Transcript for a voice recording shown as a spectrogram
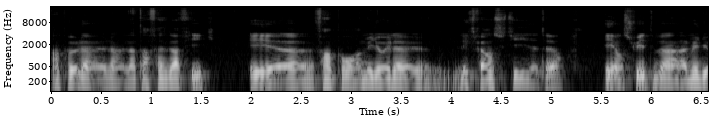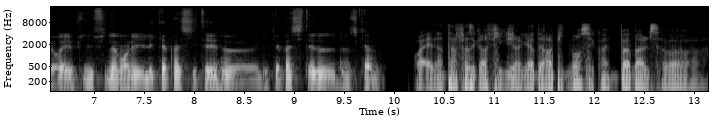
un peu l'interface graphique et euh, enfin pour améliorer l'expérience utilisateur et ensuite ben, améliorer puis finalement les, les, capacités de les capacités de, de scan. Ouais, l'interface graphique, j'ai regardé rapidement, c'est quand même pas mal, ça va.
